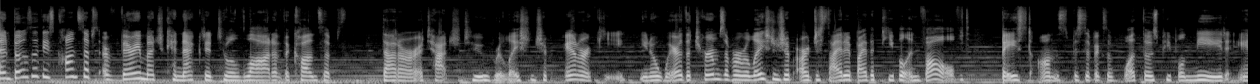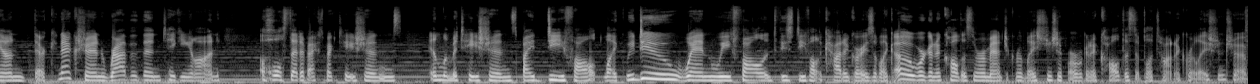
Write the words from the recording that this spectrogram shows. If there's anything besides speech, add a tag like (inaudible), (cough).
And both of these concepts are very much connected to a lot of the concepts that are attached to relationship anarchy, you know, where the terms of a relationship are decided by the people involved based on the specifics of what those people need and their connection rather than taking on a whole set of expectations and limitations by default, like we do when we fall into these default categories of like, oh, we're going to call this a romantic relationship or we're going to call this a platonic relationship.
